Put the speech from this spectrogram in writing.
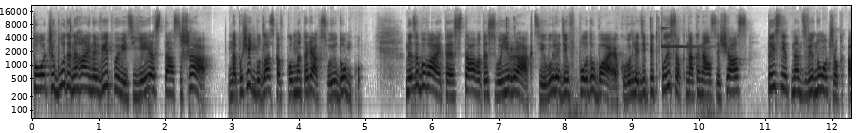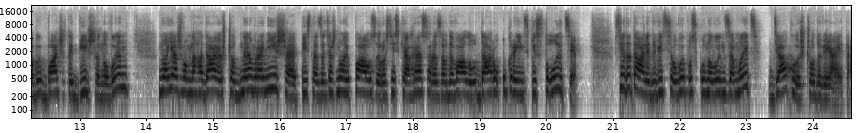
То чи буде негайна відповідь ЄС та США? Напишіть, будь ласка, в коментарях свою думку. Не забувайте ставити свої реакції у вигляді вподобайок, у вигляді підписок на канал Сейчас. Тисніть на дзвіночок, аби бачити більше новин. Ну а я ж вам нагадаю, що днем раніше, після затяжної паузи, російські агресори завдавали удару українській столиці. Всі деталі дивіться у випуску новин за мить. Дякую, що довіряєте.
